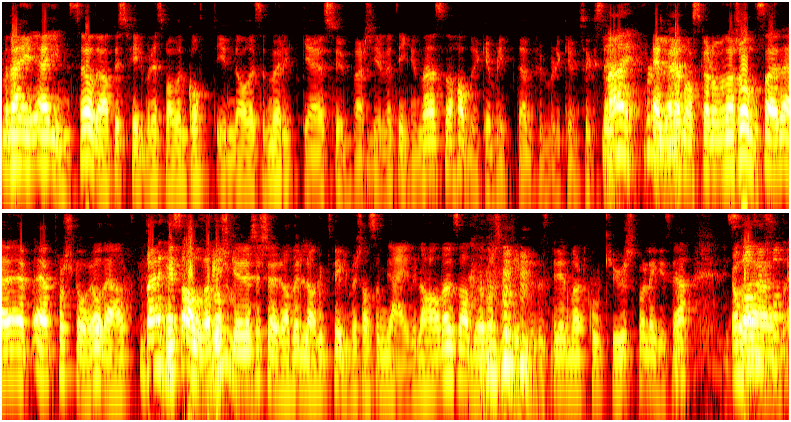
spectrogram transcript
Men jeg, jeg innser jo det at hvis filmen liksom hadde gått inn i alle disse mørke, subversive tingene, så hadde det ikke blitt en publikumssuksess Nei, for det- eller en Oscar-nominasjon. Så jeg, jeg, jeg forstår jo det at Det er en helt hvis alle film. norske regissører hadde lagd filmer sånn som jeg ville ha det, så hadde jo den norske filmindustrien vært konkurs for lenge siden. Ja, Da hadde vi fått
